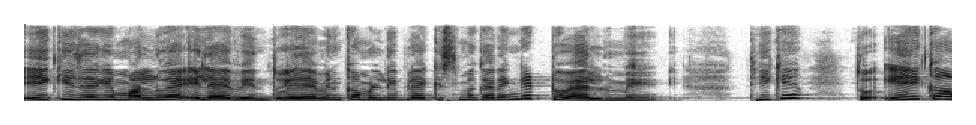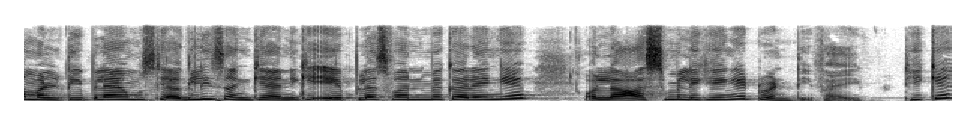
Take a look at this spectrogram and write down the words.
ए की जगह मान लो है इलेवन तो इलेवन का मल्टीप्लाई किसमें करेंगे? ट्वेल्व में। ठीक है? तो ए का मल्टीप्लाई हम उसकी अगली संख्या यानी कि ए प्लस वन में करेंगे और लास्ट में लिखेंगे ट्वेंटी फाइव ठीक है?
